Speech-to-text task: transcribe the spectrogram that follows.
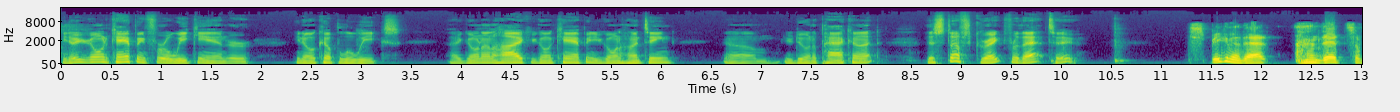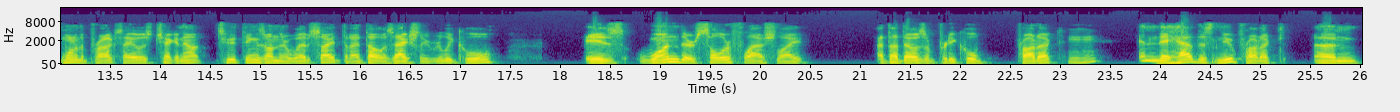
You know, you're going camping for a weekend or you know a couple of weeks. Uh, you're going on a hike, you're going camping, you're going hunting, um, you're doing a pack hunt. This stuff's great for that too. Speaking of that, that's one of the products I was checking out. Two things on their website that I thought was actually really cool is one their solar flashlight. I thought that was a pretty cool product, Mm-hmm. and they have this new product. Um,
